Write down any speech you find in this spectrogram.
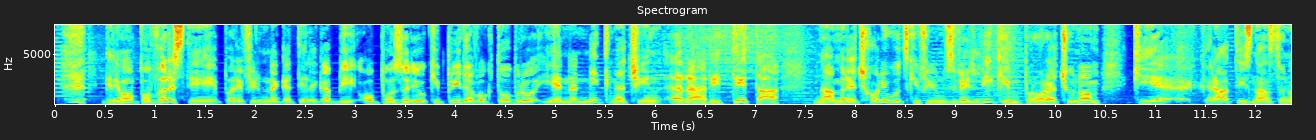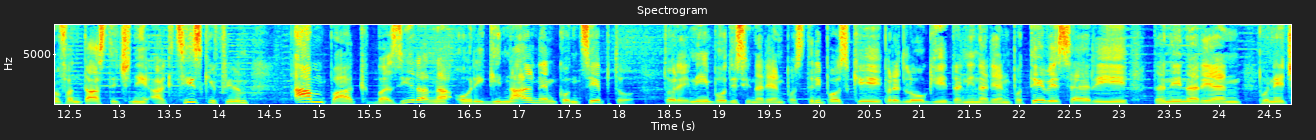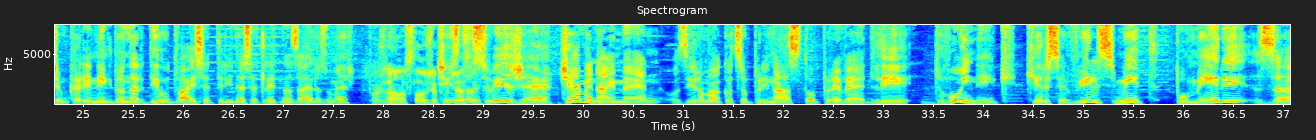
Gremo po vrsti. Prvi film, na katerega bi opozoril, ki pride v oktobru, je na nek način rariteta. Namreč holivudski film z velikim proračunom, ki je hkrati znanstveno-fantastični akcijski film, ampak bazira na originalnem konceptu. Torej, ni bodi si narejen po stripovski predlogi, da ni narejen po TV seriji, da ni narejen po nečem, kar je nekdo naredil 20-30 let nazaj, razumeš? Poždano slov že Čisto počasi. sveže, Gemini Man, oziroma kot so pri nas to prevedli, dvojnik, kjer se Will Smith pomeri z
